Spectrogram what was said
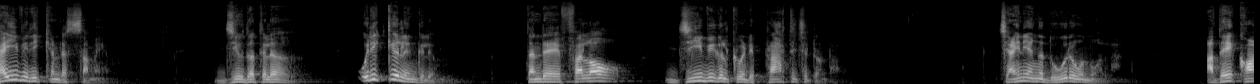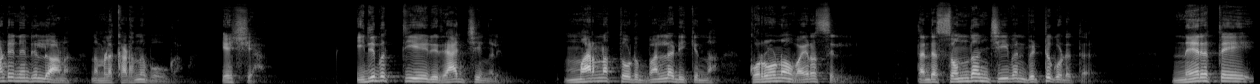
കൈവിരിക്കേണ്ട സമയം. ജീവിതത്തിൽ ഒരിക്കലെങ്കിലും തന്റെ ഫെലോ ജീവികൾക്ക് വേണ്ടി പ്രാർത്ഥിച്ചിട്ടുണ്ടോ? ചൈന അങ്ങ് ദൂരമൊന്നുമല്ല. അതേ കോണ്ടിനെന്റിലാണ് നമ്മൾ കടന്നു പോവുക ഏഷ്യ. ഇരുപത്തിയേഴ് രാജ്യങ്ങളിൽ മരണത്തോട് മല്ലടിക്കുന്ന കൊറോണ വൈറസിൽ തന്റെ സ്വന്തം ജീവൻ വിട്ടുകൊടുത്ത് നേരത്തെ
